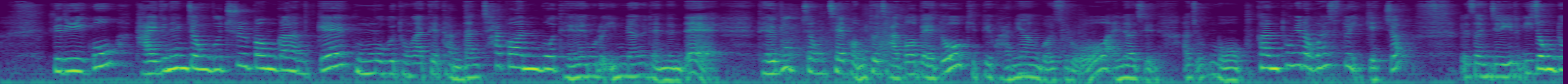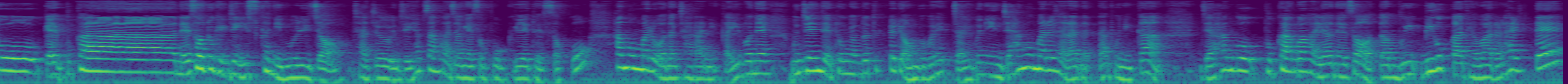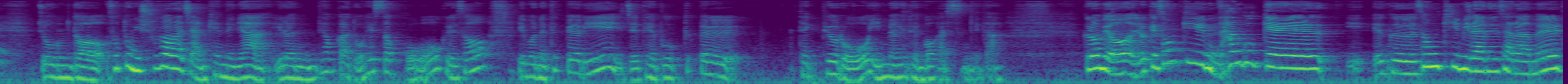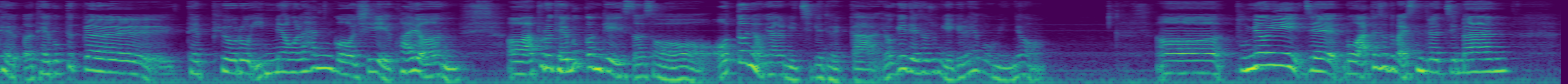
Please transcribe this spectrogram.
그리고 바이든 행정부 출범과 함께 국무부 동아태 담당 차관보 대행으로 임명이 됐는데 대북 정책 검토 작업에도 깊이 관여한 것으로 알려진 아주 뭐 북한 통이라고 할 수도 있겠죠. 그래서 이제 이, 정도 북한에서도 굉장히 익숙한 인물이죠. 자주 이제 협상 과정에서 보게 됐었고 한국말을 워낙 잘하니까 이번에 문재인 대통령도 특별히 언급을 했죠. 이분이 이제 한국말을 잘하다 보니까 이제 한국 북한과 관련해서 어떤 미, 국과 대화를 할 때 좀 더 소통이 수월하지 않겠느냐 이런 평가도 했었고 그래서 이번에 특별히 이제 대북 특별 대표로 임명이 된 것 같습니다. 그러면 이렇게 성킴 한국계 그 성킴이라는 사람을 대, 어, 북 특별 대표로 임명을 한 것이 과연 어, 앞으로 대북 관계에 있어서 어떤 영향을 미치게 될까 여기에 대해서 좀 얘기를 해보면요. 어, 분명히 이제 뭐 앞에서도 말씀드렸지만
